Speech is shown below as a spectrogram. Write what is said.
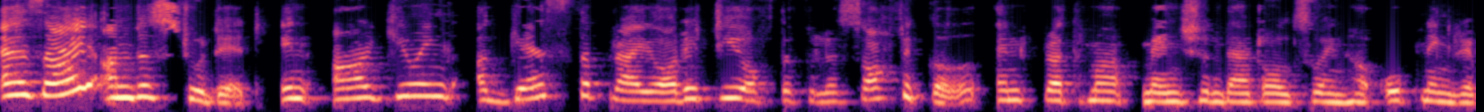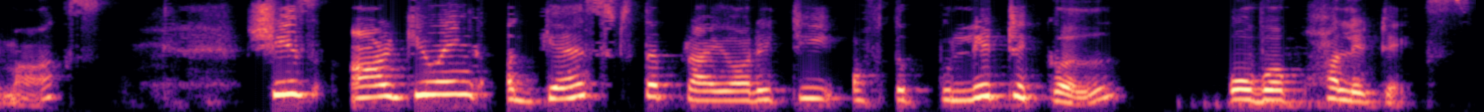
As I understood it, in arguing against the priority of the philosophical, and Prathama mentioned that also in her opening remarks, she's arguing against the priority of the political over politics.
